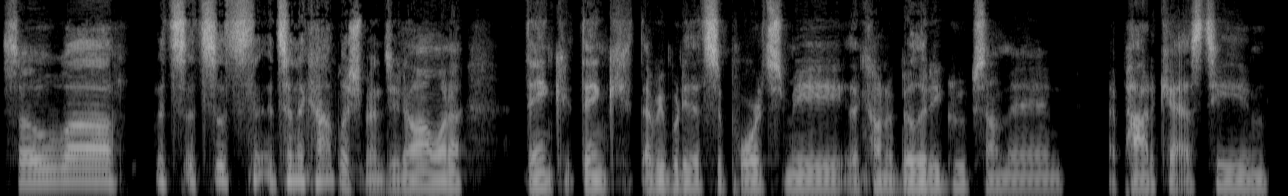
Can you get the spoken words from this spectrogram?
So uh it's it's it's it's an accomplishment. You know, I want to thank thank everybody that supports me, the accountability groups I'm in, my podcast team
